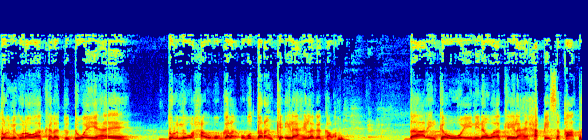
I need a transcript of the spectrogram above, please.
Dulmiguna waa kala duduwan yahaye dulmi waxa ugu daranka ilaahay laga galo. Daalinka u weynina waa ka ilaahay xaqiisa qaata.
